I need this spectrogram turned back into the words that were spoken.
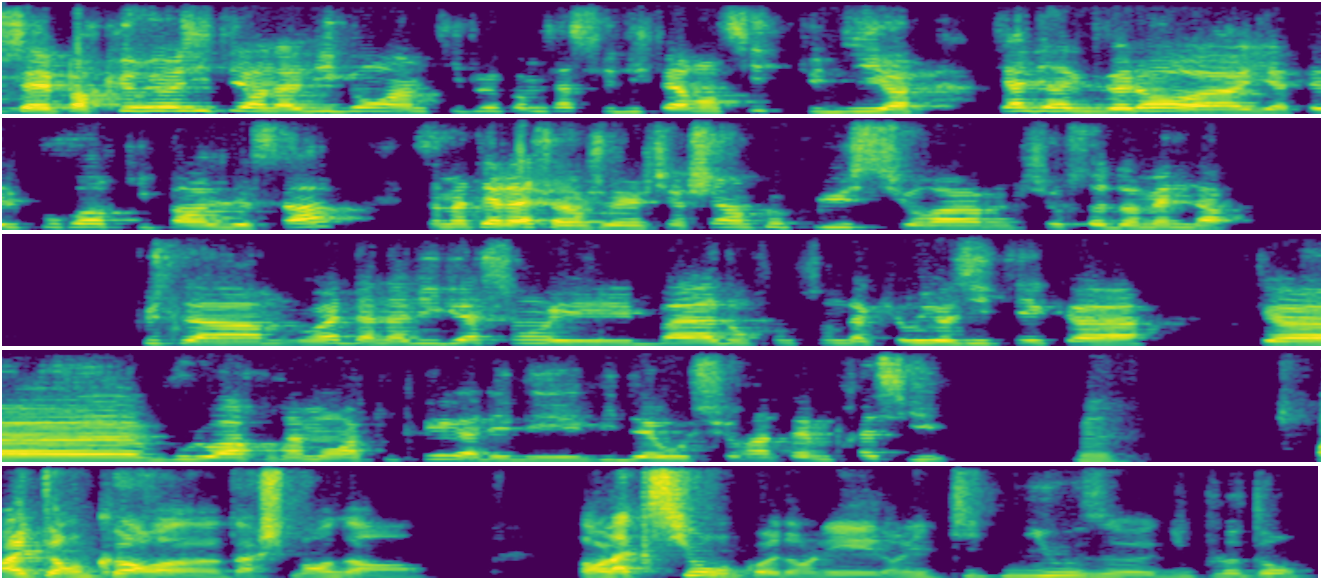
c'est par curiosité, en naviguant un petit peu comme ça sur différents sites, tu te dis, tiens, Direct Vélo, il y a tel coureur qui parle de ça, ça m'intéresse, alors je vais chercher un peu plus sur, sur ce domaine-là plus la, ouais, de la navigation et balade en fonction de la curiosité que, que vouloir vraiment à tout prix regarder des vidéos sur un thème précis. Hmm. Ouais, tu es encore euh, vachement dans, dans l'action, quoi, dans les, dans les petites news euh, du peloton.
